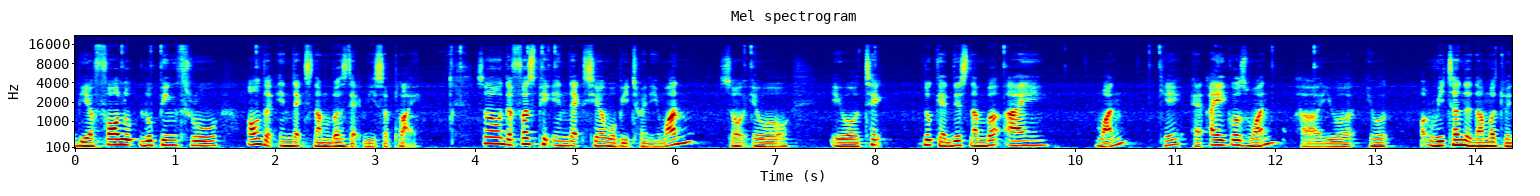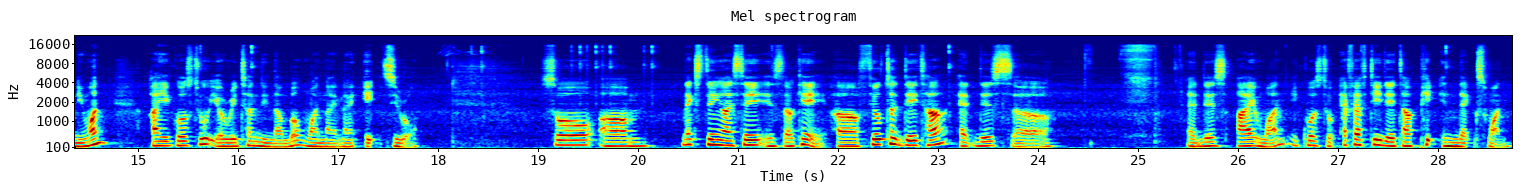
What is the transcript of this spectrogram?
be a for loop looping through all the index numbers that we supply. So the first peak index here will be 21. So it will it will take look at this number i1. Okay, at i equals 1, uh, you will you will return the number 21. i equals 2, you'll return the number 19980. So um, next thing I say is okay, uh, filtered data at this uh, at this i1 equals to FFT data peak index 1.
